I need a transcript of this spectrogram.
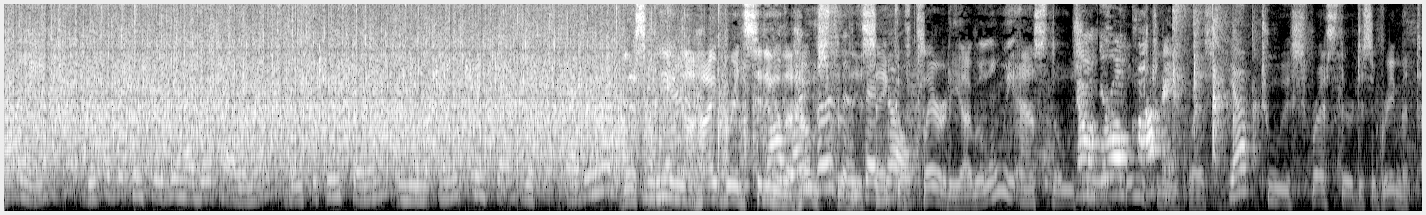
Ronnie, this is a conservative member of parliament, basically saying in unanimous consent with everyone. This being a unanimous. hybrid sitting Not of the one House, for person the said sake no. of clarity, I will only ask those No, who they're are all opposed to the clapping. request Yep. to express their disagreement.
